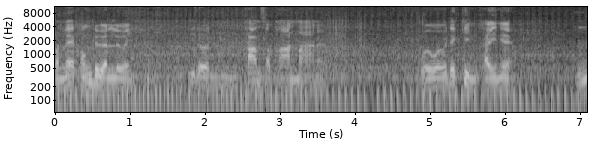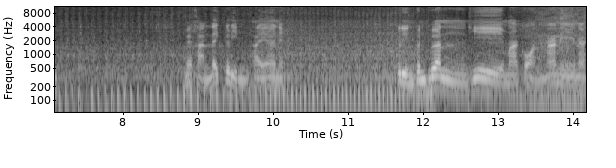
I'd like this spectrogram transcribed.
วันแรกของเดือนเลย ที่เดินข้ามสะพานมานะโว้ยได้กลิ่นใครเนี่ยหึแม่ขันได้กลิ่นใครอะเนี่ย กลิ่นเพื่อนๆที่มาก่อนหน้านี้นะ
